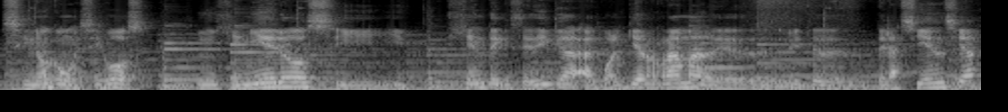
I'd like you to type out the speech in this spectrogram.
sino como decís vos, ingenieros y gente que se dedica a cualquier rama de, ¿viste? de, la ciencia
